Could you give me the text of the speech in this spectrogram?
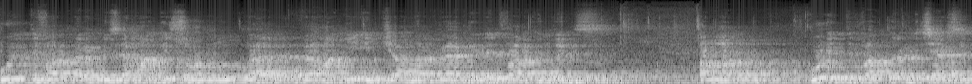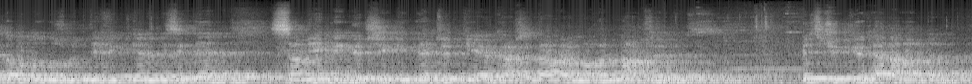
bu ittifakların bize hangi sorumluluklar ve hangi imkanlar verdiğinin farkındayız. Ama bu ittifakların içerisinde olduğumuz müttefiklerimizin de samimi bir şekilde Türkiye'ye karşı davranmalarını arzu ederiz. Biz çünkü her alanda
